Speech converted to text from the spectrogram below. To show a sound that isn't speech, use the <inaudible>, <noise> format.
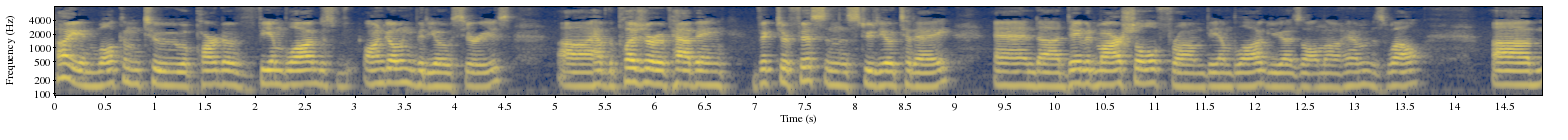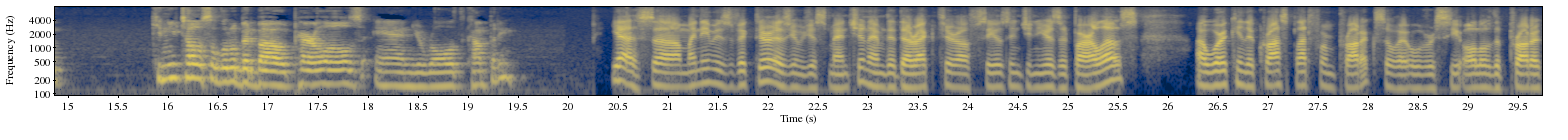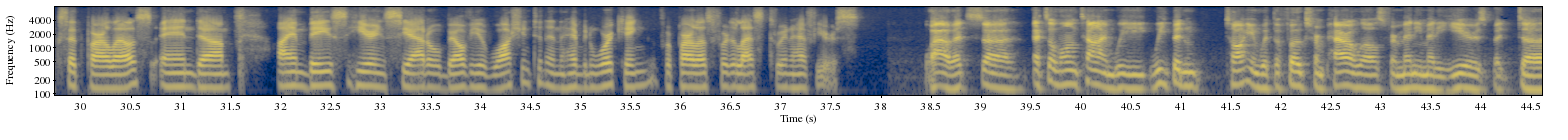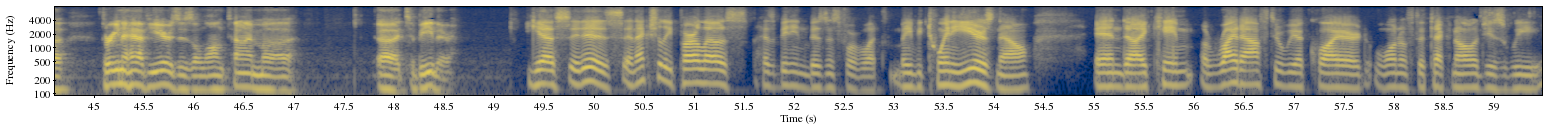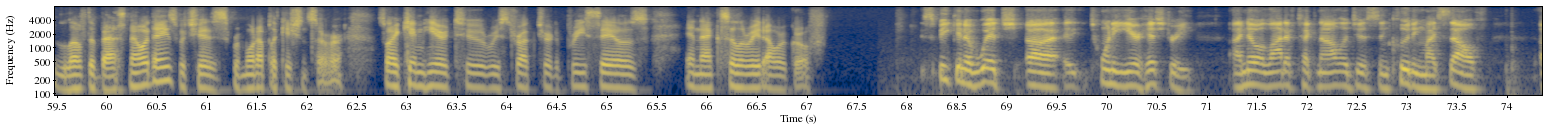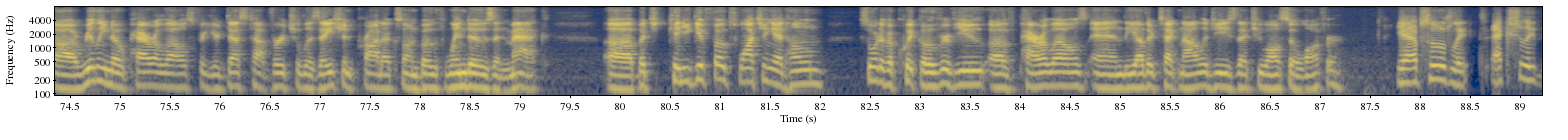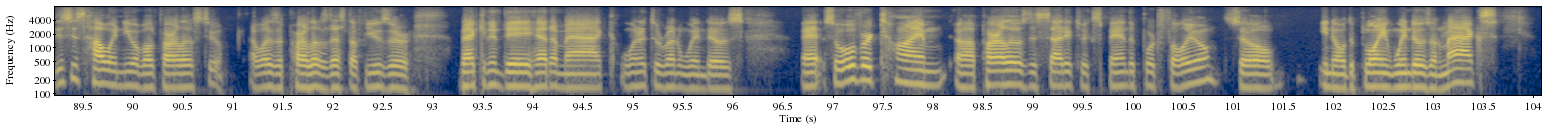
Hi, and welcome to a part of VMblog's ongoing video series. Uh, I have the pleasure of having Victor Fiss in the studio today and uh, David Marshall from VMblog. You guys all know him as well. Um, can you tell us a little bit about Parallels and your role at the company? Yes, uh, my name is Victor, as you just mentioned. I'm the Director of Sales Engineers at Parallels. I work in the cross-platform products, so I oversee all of the products at Parallels, and um, I am based here in Seattle, Bellevue, Washington, and have been working for Parallels for the last three and a half years. Wow, that's uh, that's a long time. We we've been talking with the folks from Parallels for many many years, but uh, three and a half years is a long time uh, uh to be there. Yes, it is, and actually, Parallels has been in business for what maybe 20 years now and I came uh, right after we acquired one of the technologies we love the best nowadays, which is remote application server. So I came here to restructure the pre-sales and accelerate our growth. Speaking of which, uh, 20 year history, I know a lot of technologists, including myself, uh, really know parallels for your desktop virtualization products on both Windows and Mac. Uh, but can you give folks watching at home sort of a quick overview of Parallels and the other technologies that you also offer? Yeah, absolutely. Actually, this is how I knew about Parallels too. I was a Parallels desktop user back in the day, had a Mac, wanted to run Windows. Uh, so over time, uh, Parallels decided to expand the portfolio. So, you know, deploying Windows on Macs.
